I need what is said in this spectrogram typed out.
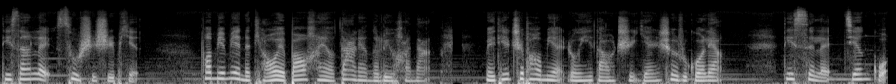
第三类速食食品，方便面的调味包含有大量的氯化钠，每天吃泡面容易导致盐摄入过量。第四类坚果，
